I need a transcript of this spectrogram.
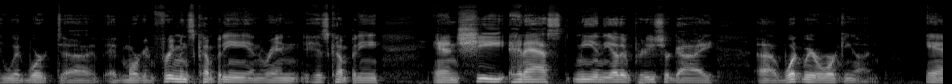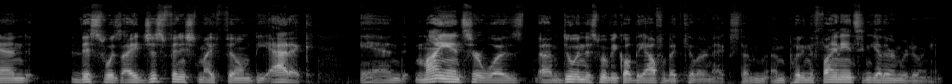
who had worked uh, at Morgan Freeman's company and ran his company. And she had asked me and the other producer guy uh, what we were working on. And this was, I had just finished my film, The Attic. And my answer was, I'm doing this movie called The Alphabet Killer next. I'm, I'm putting the financing together and we're doing it.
